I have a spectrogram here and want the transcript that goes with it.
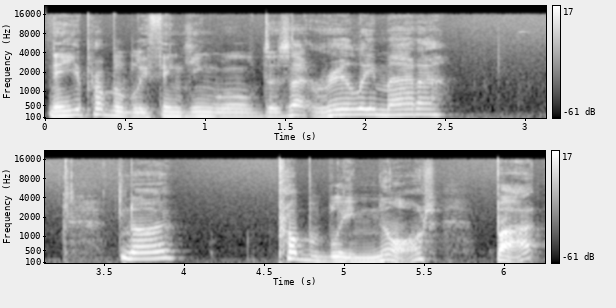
Now you're probably thinking, well, does that really matter? No, probably not, but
